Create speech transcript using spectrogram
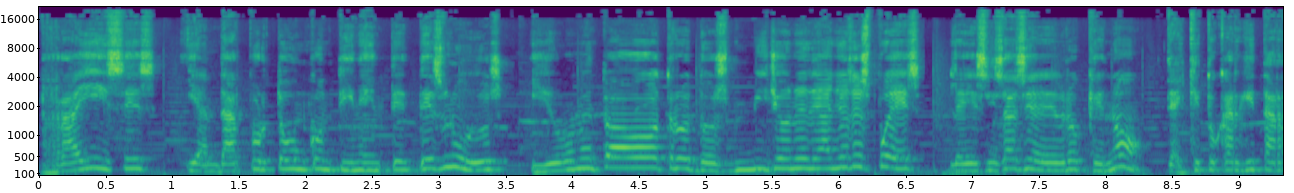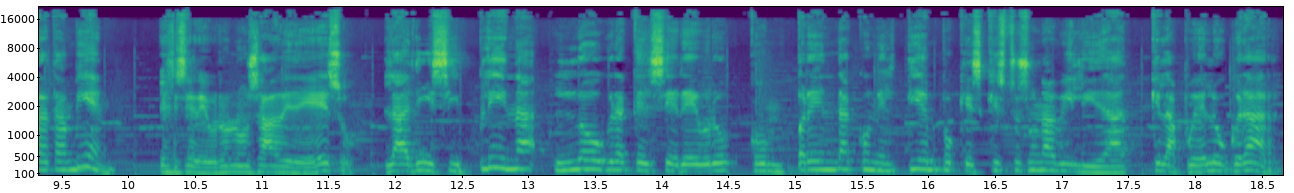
raíces y andar por todo un continente desnudos y de un momento a otro, dos millones de años después, le decís al cerebro que no, te hay que tocar guitarra también. El cerebro no sabe de eso. La disciplina logra que el cerebro comprenda con el tiempo que es que esto es una habilidad que la puede lograr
